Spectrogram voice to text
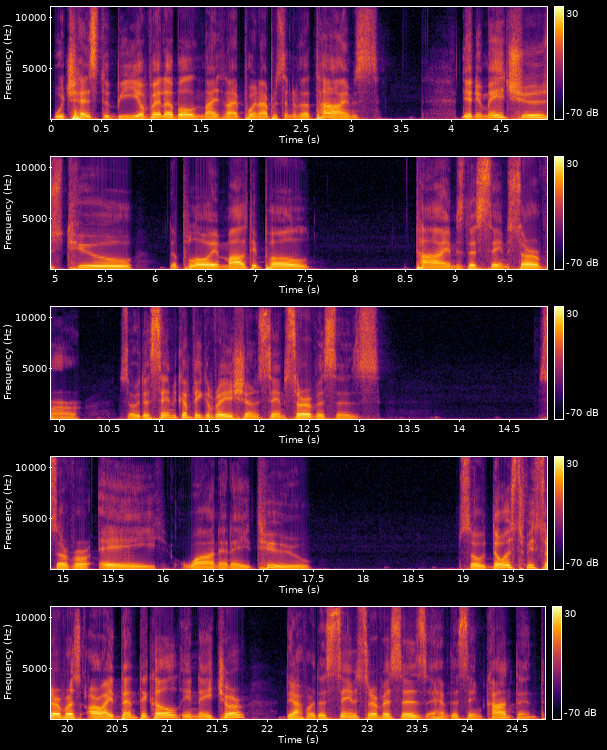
which has to be available 99.9% of the times, then you may choose to deploy multiple times the same server. So the same configuration, same services, server A1 and A2, so those three servers are identical in nature. They offer the same services and have the same content.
